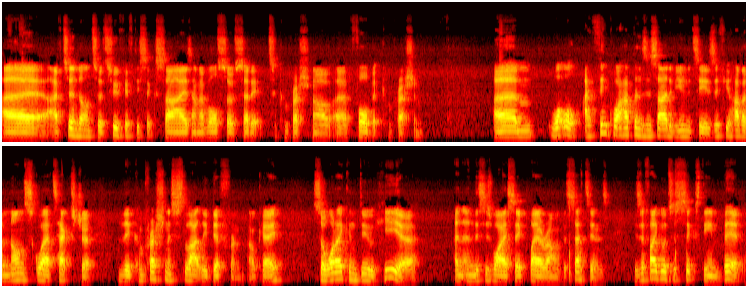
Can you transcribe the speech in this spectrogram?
uh, I've turned it onto a 256 size and I've also set it to compression or uh, 4-bit compression. Um, what will, I think what happens inside of Unity is if you have a non-square texture, the compression is slightly different, okay? So what I can do here, and, and this is why I say play around with the settings, is if I go to 16-bit,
